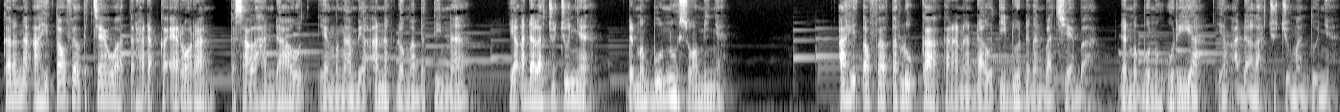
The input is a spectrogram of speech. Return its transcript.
Karena Ahitofel kecewa terhadap keeroran, kesalahan Daud yang mengambil anak domba betina yang adalah cucunya dan membunuh suaminya. Ahitofel terluka karena Daud tidur dengan Bathsheba dan membunuh Uria yang adalah cucu mantunya.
